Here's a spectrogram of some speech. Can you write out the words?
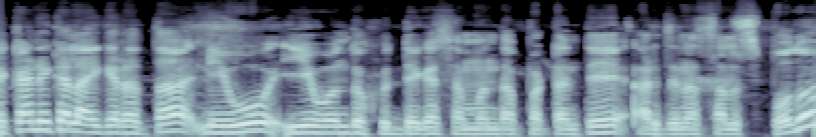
ಮೆಕ್ಯಾನಿಕಲ್ ಆಗಿರುತ್ತಾ ನೀವು ಈ ಒಂದು ಹುದ್ದೆಗೆ ಸಂಬಂಧಪಟ್ಟಂತೆ ಅರ್ಜಿನ ಸಲ್ಲಿಸ್ಬೋದು.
